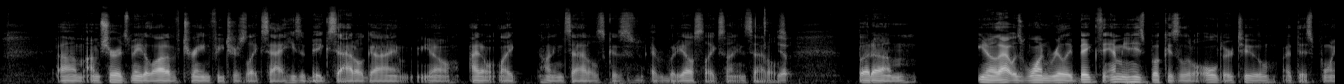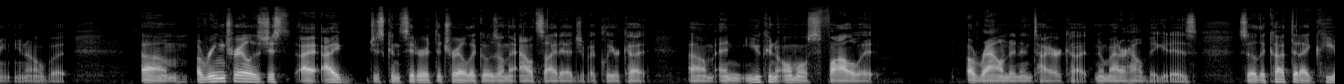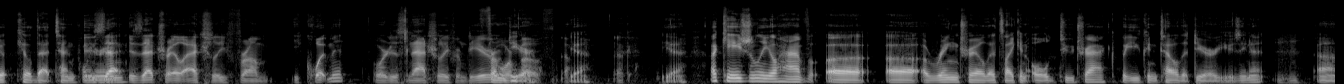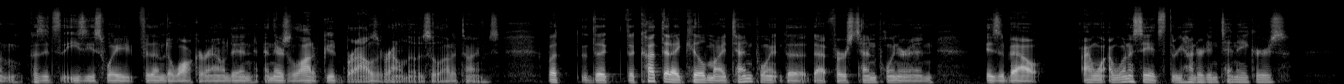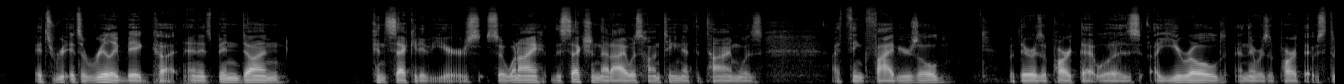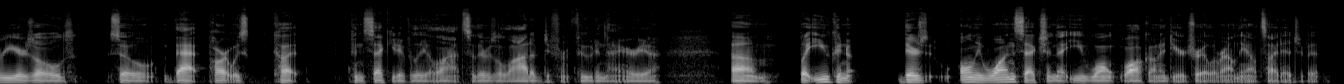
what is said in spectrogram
Um, I'm sure it's made a lot of terrain features like sat. He's a big saddle guy. You know, I don't like hunting saddles because everybody else likes hunting saddles. Yep. But um, you know, that was one really big thing. I mean, his book is a little older too at this point. You know, but um, a ring trail is just I, I just consider it the trail that goes on the outside edge of a clear cut, um, and you can almost follow it around an entire cut, no matter how big it is. So the cut that I ki- killed that ten pointer Is in that is that trail actually from equipment or just naturally from deer from or deer. both? Okay. Yeah. Okay. Yeah. Occasionally you'll have a, a, a ring trail that's like an old two track, but you can tell that deer are using it mm-hmm. um, because it's the easiest way for them to walk around in. And there's a lot of good browse around those a lot of times. But the the cut that I killed my 10 point, the that first 10 pointer in is about, I I want to say it's 310 acres. It's, re- it's a really big cut and it's been done consecutive years. So when I, the section that I was hunting at the time was, I think, five years old but there was a part that was a year old and there was a part that was three years old. So that part was cut consecutively a lot. So there was a lot of different food in that area. Um, but you can, there's only one section that you won't walk on a deer trail around the outside edge of it.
